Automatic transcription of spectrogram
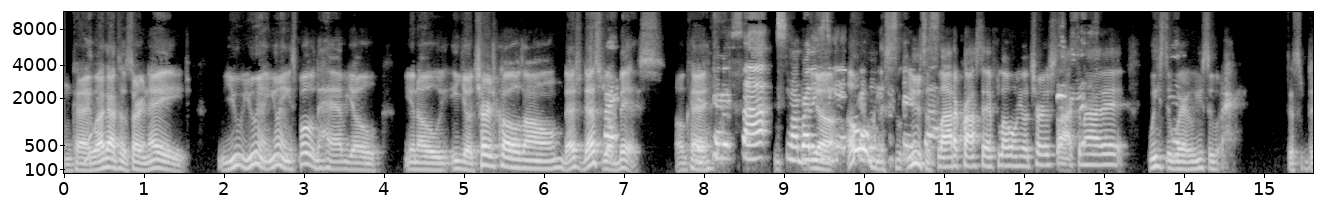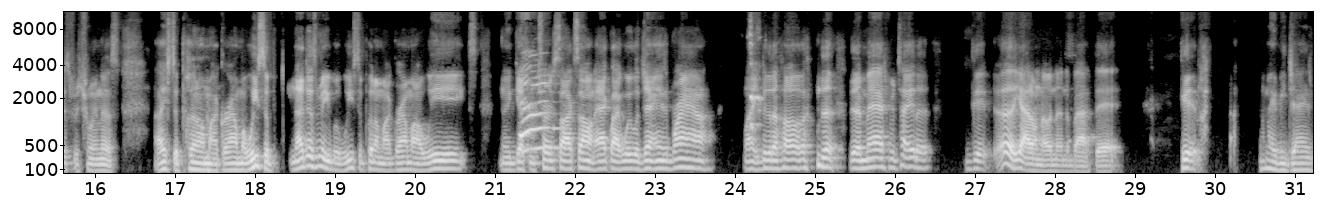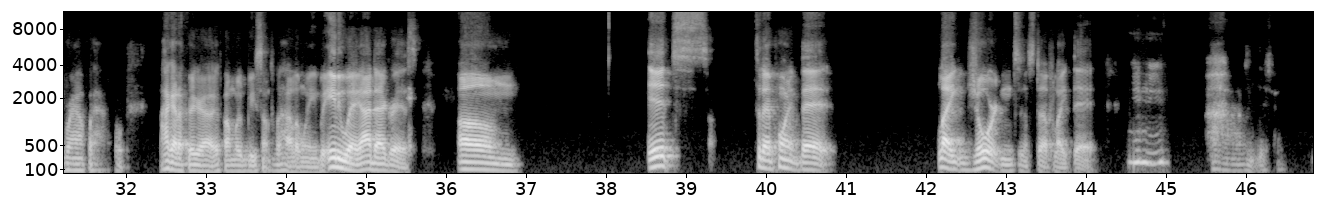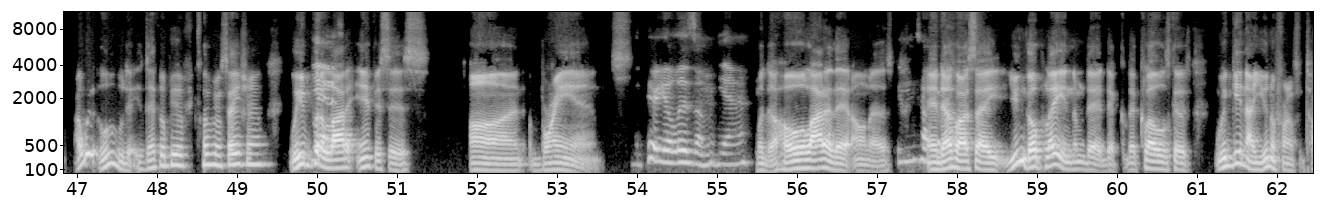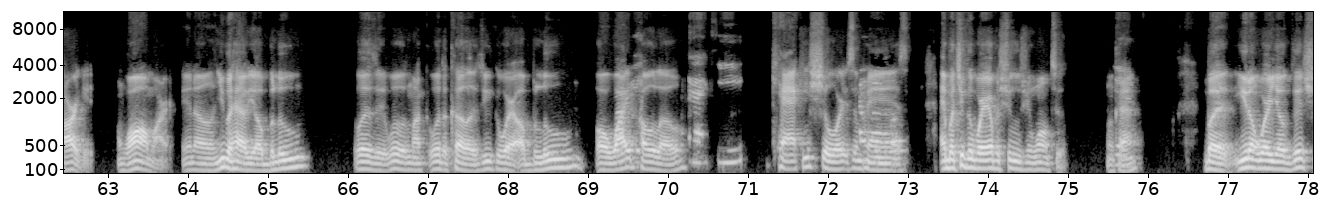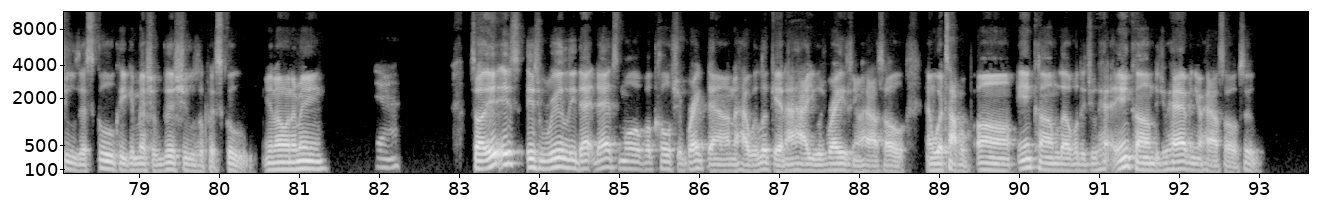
Okay. Mm-hmm. Well, I got to a certain age, you you ain't you ain't supposed to have your you know, your church clothes on. That's that's your best. Okay. Your church socks. My brother used to get. Oh, you used to slide across that floor on your church socks and all that. We used to wear. We used to. This this between us. I used to put on my grandma. We used to not just me, but we used to put on my grandma wigs and get no. some church socks on, act like we were James Brown, like do the whole the, the mashed potato. Good. Oh, uh, y'all don't know nothing about that. Good. Maybe James Brown for I gotta figure out if I'm gonna be something for Halloween. But anyway, I digress. Um it's to that point that like Jordans and stuff like that. Mm-hmm. Are we ooh, is that gonna be a conversation? We put yeah. a lot of emphasis on brands. Materialism, yeah. With a whole lot of that on us. And that's why I say you can go play in them that the, the clothes because we're getting our uniforms from Target, Walmart. You know, you could have your blue. What is it? What was my what the colors? You could wear a blue or white right. polo, khaki, khaki shorts and pants, and but you can wear whatever shoes you want to. Okay. Yeah. But you don't wear your good shoes at school because you can mess your good shoes up at school. You know what I mean? Yeah. So it is it's really that that's more of a culture breakdown of how we look at how you was raised in your household and what type of um income level did you have income did you have in your household too.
